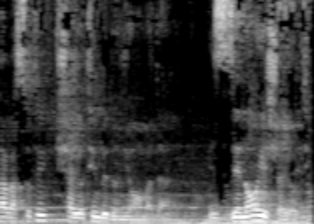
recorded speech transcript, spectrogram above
توسط شیاطین به دنیا آمدن. زنای شیاطین.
